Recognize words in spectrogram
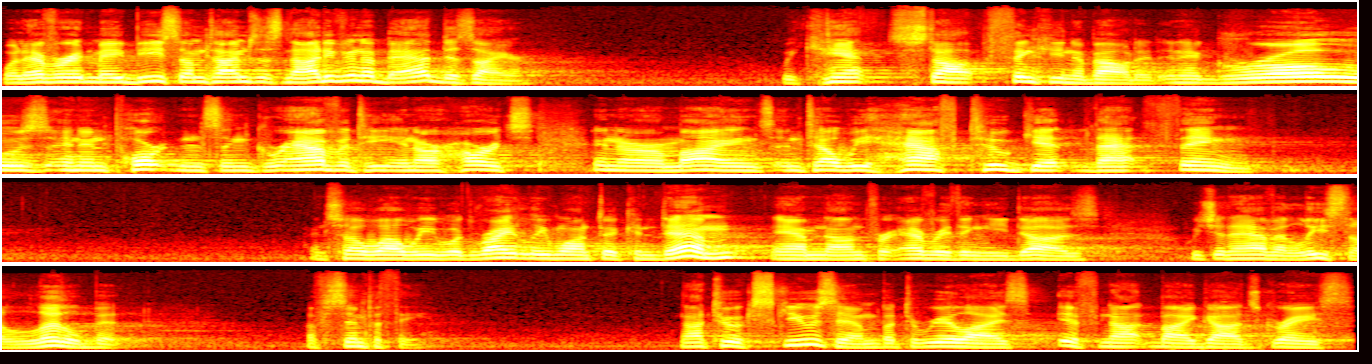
Whatever it may be, sometimes it's not even a bad desire. We can't stop thinking about it, and it grows in importance and gravity in our hearts and in our minds until we have to get that thing. And so, while we would rightly want to condemn Amnon for everything he does, we should have at least a little bit of sympathy. Not to excuse him, but to realize, if not by God's grace,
